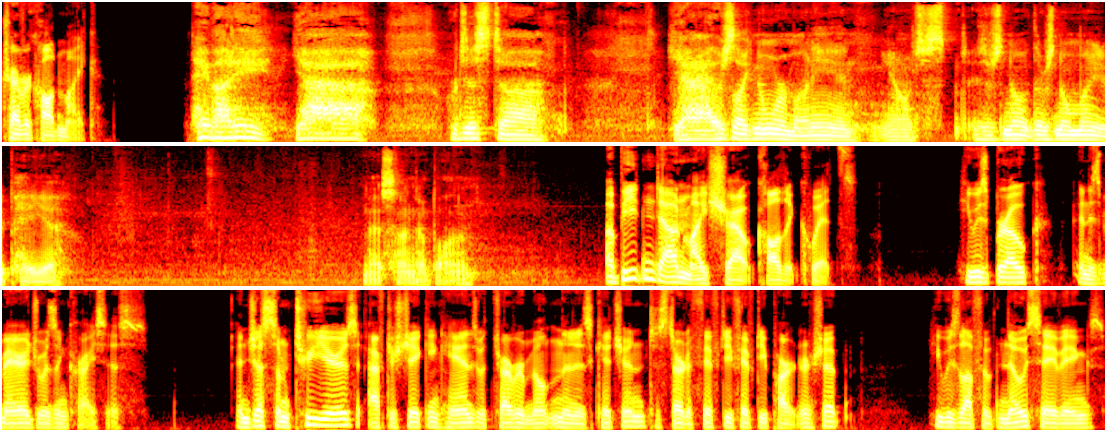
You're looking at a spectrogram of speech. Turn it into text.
Trevor called Mike. Hey, buddy. Yeah, we're just, uh, yeah, there's like no more money, and you know, just there's no there's no money to pay you. And I just hung up on him. A beaten down Mike Shrout called it quits. He was broke, and his marriage was in crisis. And just some two years after shaking hands with Trevor Milton in his kitchen to start a 50 50 partnership, he was left with no savings,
